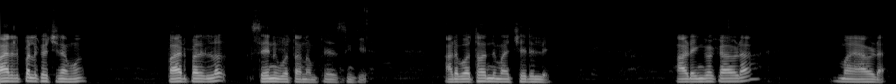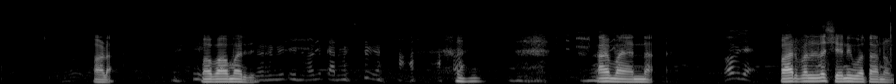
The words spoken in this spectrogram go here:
పారెపల్లికి వచ్చినాము పారెపల్లిలో సేనుకు పోతున్నాం పేసింగ్కి ఆడ పోతుంది మా చెల్లెలి. ఆడ ఇంకొక ఆవిడ మా ఆవిడ. ఆడ మా బామ్మరిది. ఆడ మా అన్న. పారెపల్లిలో శనికి పోతున్నాం.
